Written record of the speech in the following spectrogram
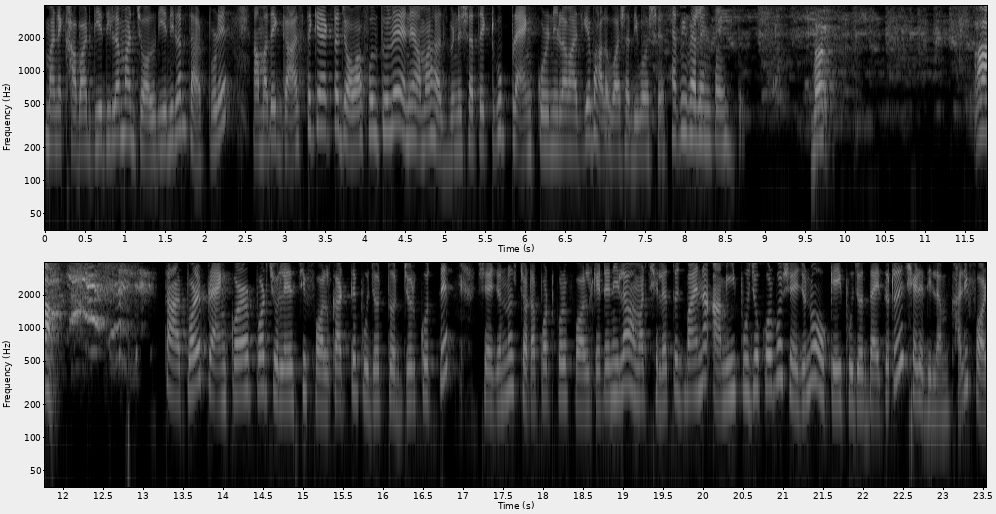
মানে খাবার দিয়ে দিলাম আর জল দিয়ে নিলাম তারপরে আমাদের গাছ থেকে একটা জবা ফুল তুলে এনে আমার হাজব্যান্ডের সাথে একটুকু প্র্যাঙ্ক করে নিলাম আজকে ভালোবাসা দিবসে। হ্যাপি ভ্যালেন্টাইন্স ডে আহ! তারপরে প্র্যাঙ্ক করার পর চলে এসেছি ফল কাটতে, পুজোর তোড়জোড় করতে। সেই জন্য চটাপট করে ফল কেটে নিলাম। আমার ছেলে তো বায় না, আমিই পুজো করব, সেই জন্য ওকেই পুজোর দায়িত্বটা ছেড়ে দিলাম। খালি ফল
